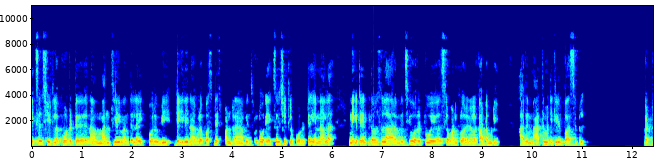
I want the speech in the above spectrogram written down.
எக்ஸல் ஷீட்ல போட்டுட்டு நான் மந்த்லி வந்து லைக் ஒரு வீ டெய்லி நான் இவ்வளவு பர்சன்டேஜ் பண்றேன் அப்படின்னு சொல்லிட்டு ஒரு எக்ஸல் ஷீட்ல போட்டுட்டு என்னால இன்னைக்கு டென் தௌசண்ட்ல ஆரம்பிச்சு ஒரு டூ இயர்ஸ்ல ஒன் க்ரோர் என்னால காட்ட முடியும். அது மேத்தமெட்டிக்கலி பாசிபிள் பட்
